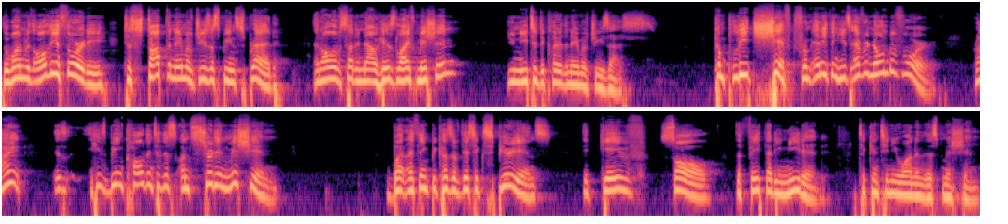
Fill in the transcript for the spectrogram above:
the one with all the authority to stop the name of Jesus being spread, and all of a sudden now his life mission, you need to declare the name of Jesus complete shift from anything he's ever known before, right? Is he's being called into this uncertain mission. But I think because of this experience, it gave Saul the faith that he needed to continue on in this mission.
